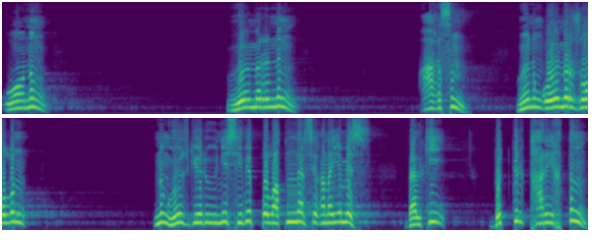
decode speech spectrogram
оның өмірінің ағысын оның өмір жолының өзгеруіне себеп болатын нәрсе ғана емес бәлки бүткіл тарихтың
